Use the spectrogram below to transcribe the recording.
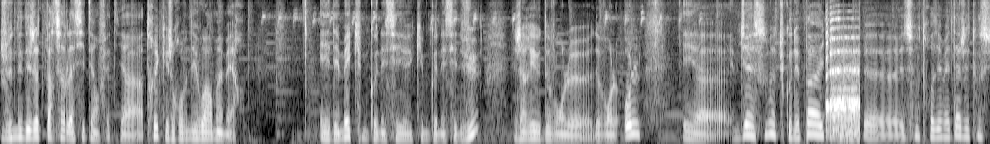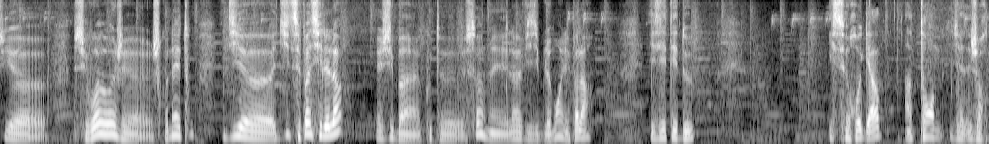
Je venais déjà de partir de la cité en fait. Il y a un truc et je revenais voir ma mère. Et des mecs qui me connaissaient, qui me connaissaient de vue. J'arrive devant le, devant le hall et euh, il me dit Excuse-moi, tu connais pas euh, sur le troisième étage et tout Je dis, Ouais, ouais, je, je connais et tout. Il dit, il dit Tu sais pas s'il est là? Et je dis Bah écoute, ça, mais là, visiblement, il est pas là. Ils étaient deux. Ils se regardent, un temps, il y a genre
